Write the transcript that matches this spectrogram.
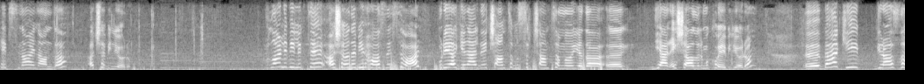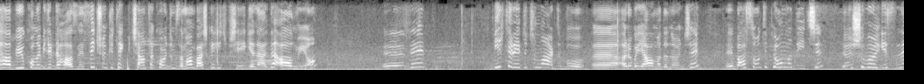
hepsini aynı anda açabiliyorum. Bunlarla birlikte aşağıda bir haznesi var. Buraya genelde çantamı, sırt çantamı ya da e, diğer eşyalarımı koyabiliyorum. E, belki biraz daha büyük olabilirdi haznesi. Çünkü tek bir çanta koyduğum zaman başka hiçbir şeyi genelde almıyor. E, ve bir tereddütüm vardı bu e, arabayı almadan önce. E, baston tipi olmadığı için e, şu bölgesine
